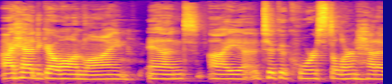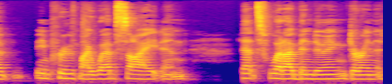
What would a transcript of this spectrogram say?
i had to go online and i uh, took a course to learn how to improve my website and that's what i've been doing during the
